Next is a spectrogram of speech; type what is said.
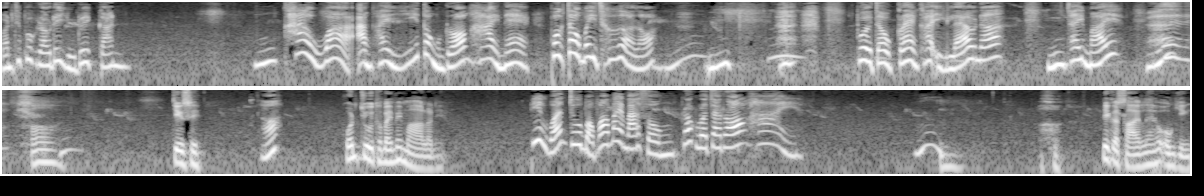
วันที่พวกเราได้อยู่ด้วยกันอืม ข้าว่าอังไฮยีต้องร้องไห้แน่ พวกเจ้าไม่เชื่อเหรออืมพวกเจ้าแกล้งข้าอีกแล้วนะอืมใช่ไหมอ๋อจริงสิเหรอหวนจูทำไมไม่มาล่ะเนี่ย พี่หวนจูบอกว่าไม่มาส่ง เพราะกลัวจะร้องไห้อืมนี่ก็สายแล้วองค์หญิง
